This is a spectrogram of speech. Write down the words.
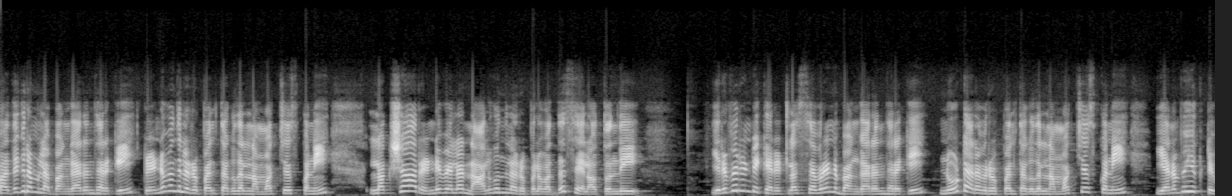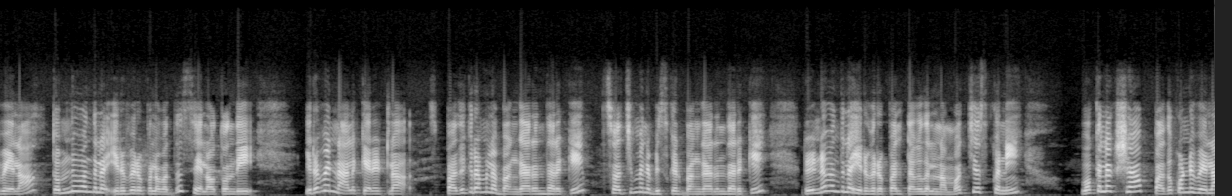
పది గ్రాముల బంగారం ధరకి రెండు వందల రూపాయల తగుదలు నమోదు చేసుకుని లక్ష రెండు వేల నాలుగు వందల రూపాయల వద్ద సేల్ అవుతుంది. ఇరవై రెండు క్యారెట్ల సెవెన్ బంగారం ధరకి నూట అరవై రూపాయల తగుదలు నమోదు చేసుకుని ఎనభై ఒకటి వేల తొమ్మిది వందల ఇరవై రూపాయల వద్ద సేల్ అవుతుంది. ఇరవై నాలుగు క్యారెట్ల పది గ్రాముల బంగారం ధరకి స్వచ్ఛమైన బిస్కెట్ బంగారం ధరకి రెండు వందల ఇరవై రూపాయల తగుదలు నమోదు చేసుకుని ఒక లక్ష పదకొండు వేల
